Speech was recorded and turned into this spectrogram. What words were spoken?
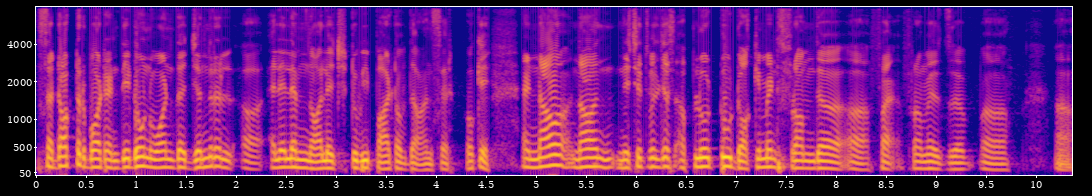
it's a doctor bot and they don't want the general uh, LLM knowledge to be part of the answer. Okay. And now now Nishchit will just upload two documents from the uh, from his uh, uh,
